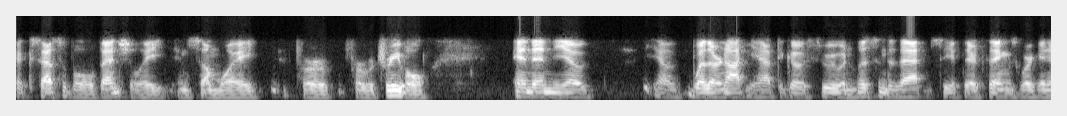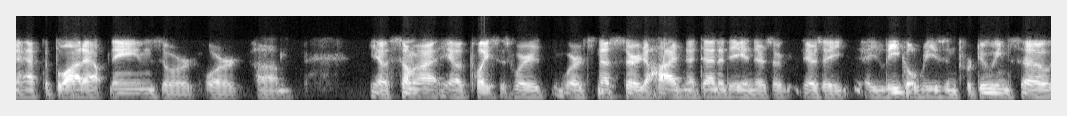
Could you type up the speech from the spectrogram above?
accessible eventually in some way for for retrieval, and then you know you know whether or not you have to go through and listen to that and see if there are things we're going to have to blot out names or or um, you know some uh, you know places where where it's necessary to hide an identity and there's a there's a, a legal reason for doing so.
